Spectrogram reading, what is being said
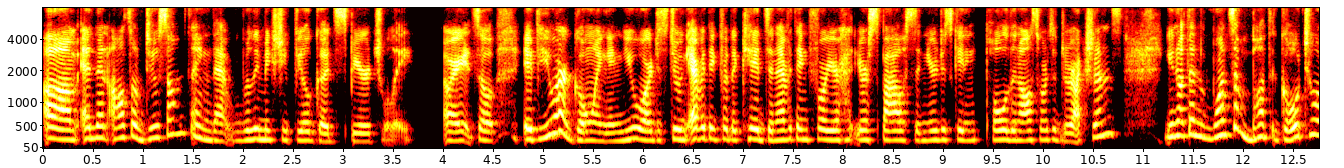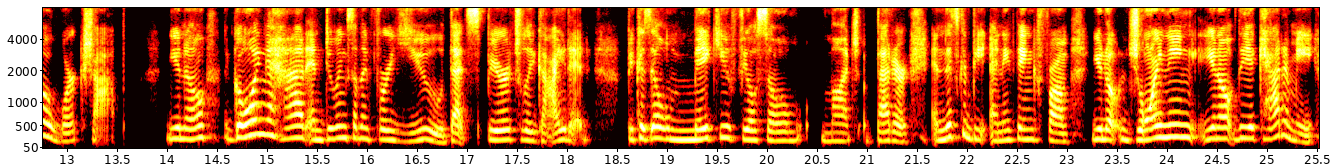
Um, and then also do something that really makes you feel good spiritually. All right. So if you are going and you are just doing everything for the kids and everything for your your spouse and you're just getting pulled in all sorts of directions, you know, then once a month go to a workshop. You know, going ahead and doing something for you that's spiritually guided because it will make you feel so much better. And this could be anything from, you know, joining, you know, the academy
